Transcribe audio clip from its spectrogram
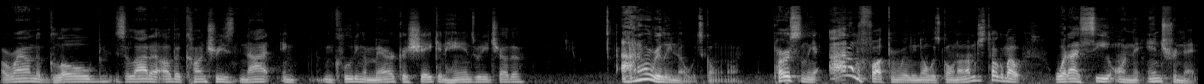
around the globe. There's a lot of other countries, not in, including America, shaking hands with each other. I don't really know what's going on. Personally, I don't fucking really know what's going on. I'm just talking about what I see on the intranet.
